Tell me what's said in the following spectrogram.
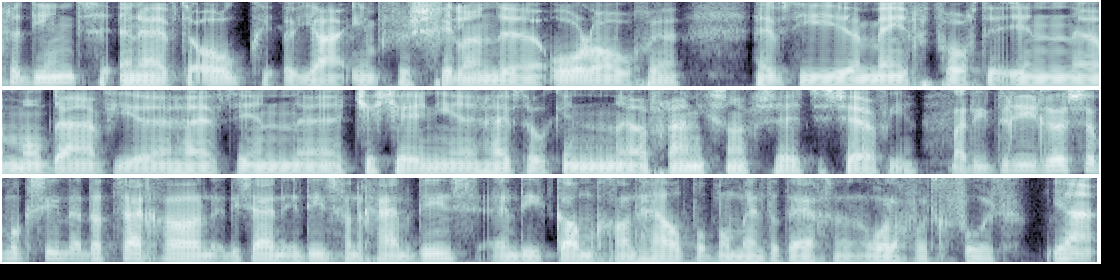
gediend en hij heeft ook ja, in verschillende oorlogen heeft hij uh, meegevochten in uh, Moldavië, hij heeft in uh, Tsjetsjenië, hij heeft ook in Afghanistan gezeten, Servië. Maar die drie Russen, moet ik zien, dat zijn gewoon, die zijn in dienst van de geheime dienst en die komen gewoon helpen op het moment dat ergens een oorlog wordt gevoerd. Ja,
